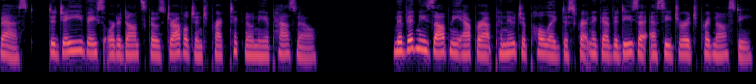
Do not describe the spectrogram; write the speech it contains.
vest, de je vas ortodonsko zdravoljenj praktikno neopasno. Navidny zobny aparat panuja poleg diskretniga vidiza esi druj prednosti.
